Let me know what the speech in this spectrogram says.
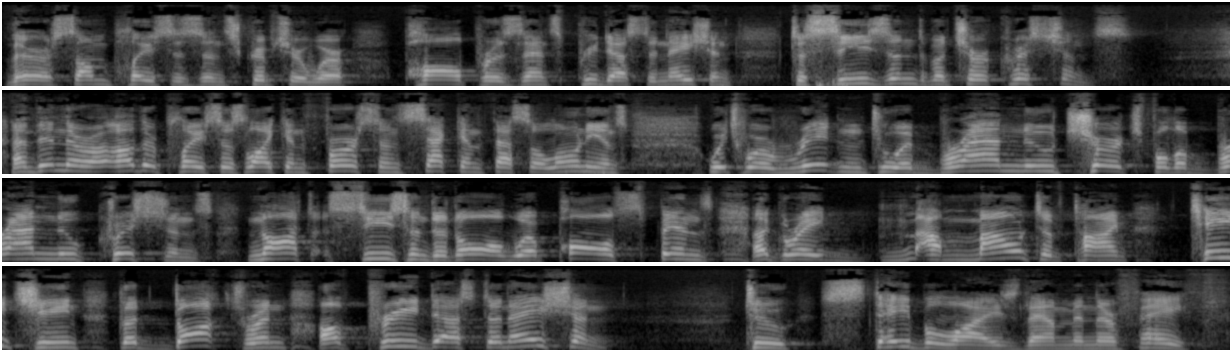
There are some places in Scripture where Paul presents predestination to seasoned, mature Christians. And then there are other places like in 1st and 2nd Thessalonians, which were written to a brand new church full of brand new Christians, not seasoned at all, where Paul spends a great amount of time teaching the doctrine of predestination to stabilize them in their faith.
